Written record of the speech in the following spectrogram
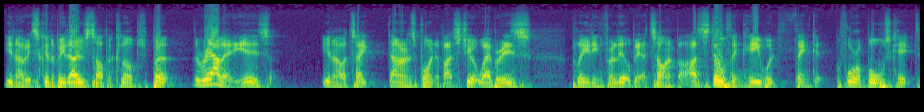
you know, it's going to be those type of clubs. But the reality is, you know, I take Darren's point about Stuart Webber is pleading for a little bit of time, but I still think he would think before a ball's kicked,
